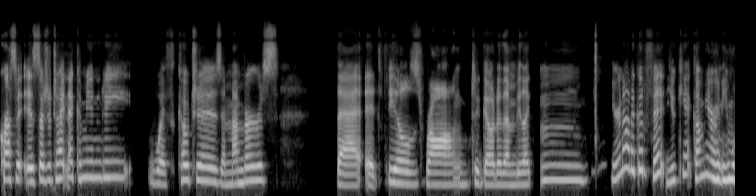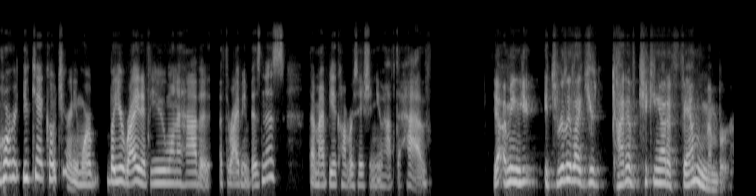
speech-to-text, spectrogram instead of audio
CrossFit is such a tight knit community with coaches and members that it feels wrong to go to them and be like, mm, you're not a good fit. You can't come here anymore. You can't coach here anymore. But you're right. If you want to have a, a, thriving business, that might be a conversation you have to have. Yeah, I mean, you, it's really like you're kind of kicking out a family member,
